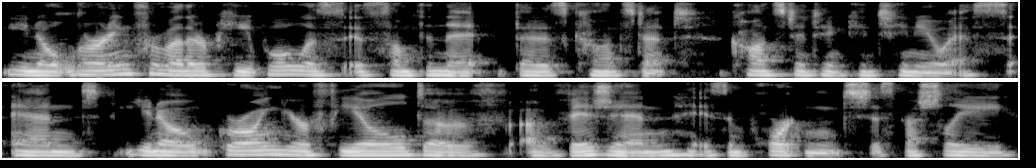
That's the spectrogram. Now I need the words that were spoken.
you know learning from other people is, is something that that is constant constant and continuous. And you know growing your field of, of vision is important especially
